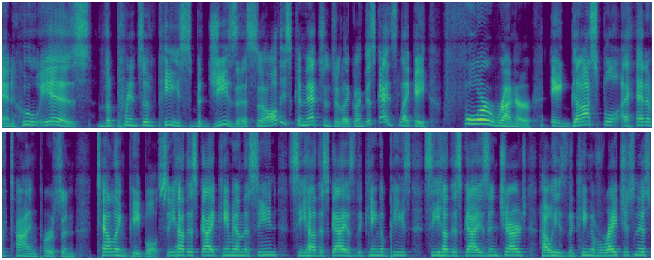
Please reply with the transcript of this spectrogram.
and who is the Prince of Peace but Jesus? So all these connections are like going, this guy's like a forerunner, a gospel ahead of time person telling people, see how this guy came on the scene? See how this guy is the King of Peace? See how this guy is in charge? How he's the King of righteousness?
